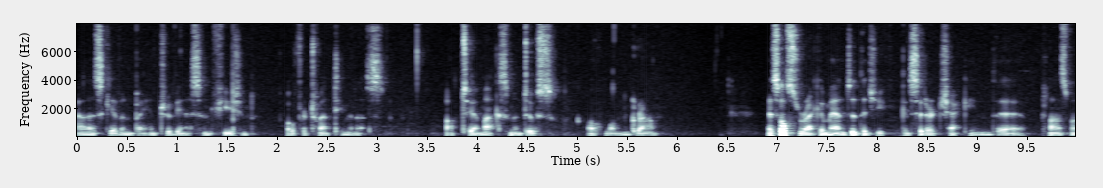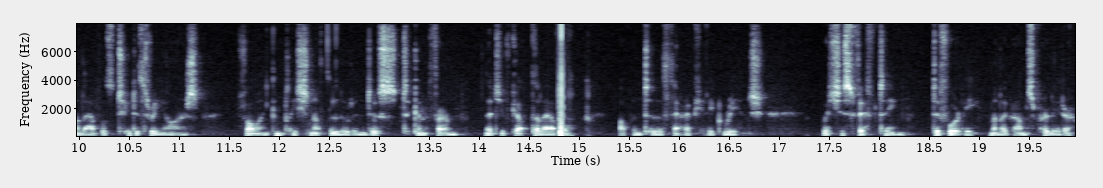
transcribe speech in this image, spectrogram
and is given by intravenous infusion over 20 minutes, up to a maximum dose of 1 gram. It's also recommended that you can consider checking the plasma levels 2 to 3 hours following completion of the loading dose to confirm that you've got the level up into the therapeutic range, which is 15 to 40 milligrams per litre.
